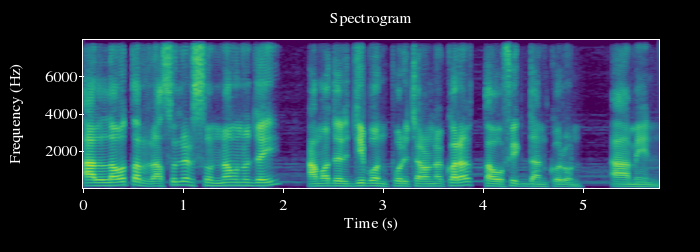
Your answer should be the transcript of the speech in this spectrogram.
আল্লাহ তার রাসুলের সন্না অনুযায়ী আমাদের জীবন পরিচালনা করার তৌফিক দান করুন। আমিন।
